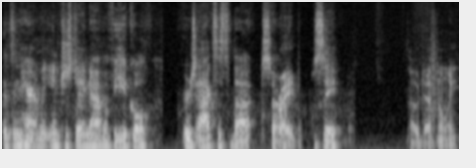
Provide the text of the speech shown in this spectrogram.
it's inherently interesting to have a vehicle or just access to that. So Right. we'll see. Oh, definitely.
